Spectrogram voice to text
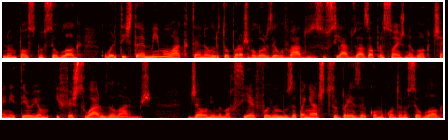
Num post no seu blog, o artista Mimo Akten alertou para os valores elevados associados às operações na blockchain Ethereum e fez soar os alarmes. Johnny Lemercier foi um dos apanhados de surpresa, como conta no seu blog.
